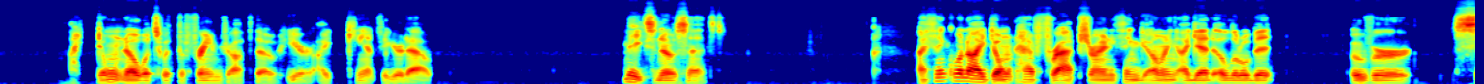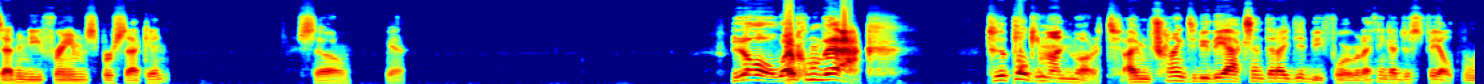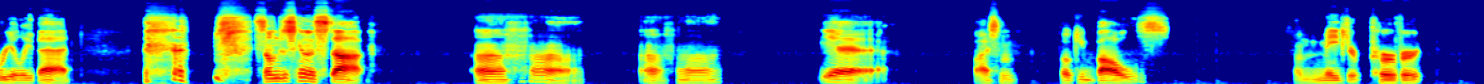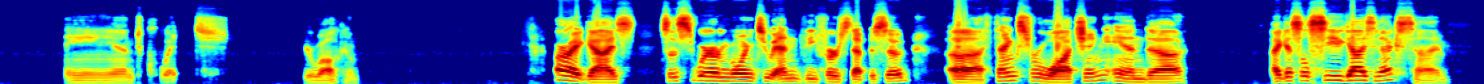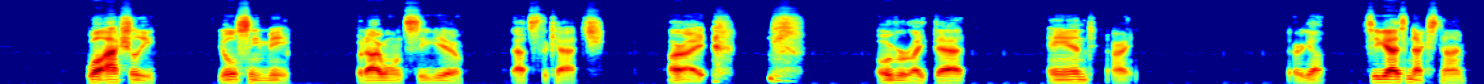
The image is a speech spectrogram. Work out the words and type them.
I don't know what's with the frame drop though here. I can't figure it out. Makes no sense. I think when I don't have fraps or anything going, I get a little bit over 70 frames per second. So, yeah. Hello, welcome back to the Pokemon Mart. I'm trying to do the accent that I did before, but I think I just failed really bad. so I'm just gonna stop. Uh-huh. Uh-huh. Yeah. Buy some Pokeballs. A major pervert. And quit. You're welcome. Alright, guys. So this is where I'm going to end the first episode. Uh, thanks for watching, and, uh, I guess I'll see you guys next time. Well, actually, you'll see me, but I won't see you. That's the catch. Alright. Overwrite that. And, alright. There we go. See you guys next time.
